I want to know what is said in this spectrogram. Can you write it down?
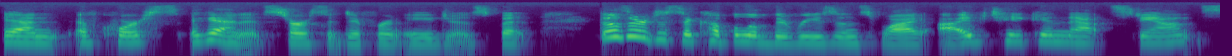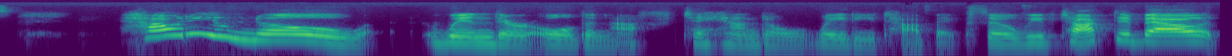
and of course, again, it starts at different ages, but those are just a couple of the reasons why I've taken that stance. How do you know when they're old enough to handle weighty topics? So we've talked about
